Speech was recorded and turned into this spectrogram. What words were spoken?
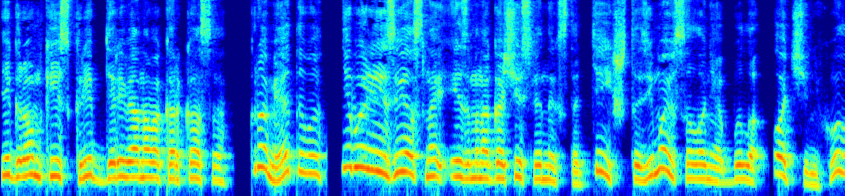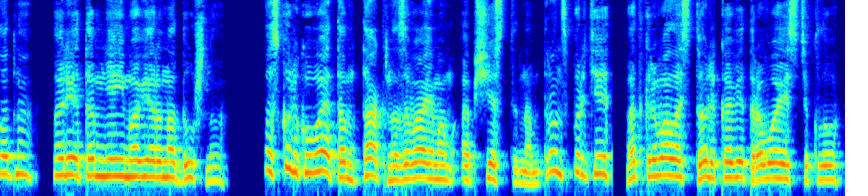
и громкий скрип деревянного каркаса. Кроме этого, не были известны из многочисленных статей, что зимой в салоне было очень холодно, а летом неимоверно душно поскольку в этом так называемом общественном транспорте открывалось только ветровое стекло.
